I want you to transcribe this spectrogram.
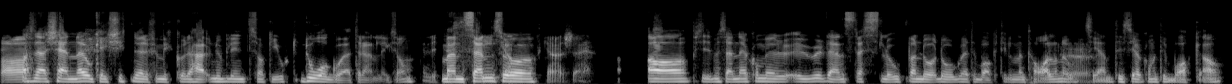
Ja. Alltså när jag känner, okej okay, shit nu är det för mycket och det här, nu blir inte saker gjort. Då går jag till den liksom. Men sen så. Kanske. Ja, precis. Men sen när jag kommer ur den stressloopen då, då går jag tillbaka till mentala notes igen tills jag kommer tillbaka. Ja.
